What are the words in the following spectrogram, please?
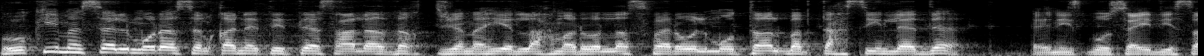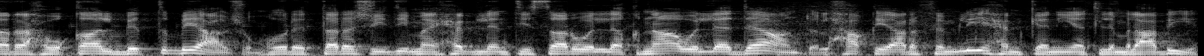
وكما سأل مراسل قناة التاسعة على ضغط جماهير الأحمر والأصفر والمطالبة بتحسين الأداء. انيس بوسعيدي صرح وقال بالطبيعة جمهور الترجي ديما يحب الانتصار والإقناع والأداء عنده الحق يعرف مليح إمكانيات الملاعبية.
